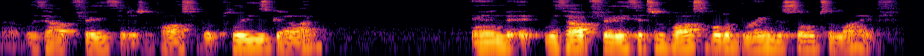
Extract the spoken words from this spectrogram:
Uh, without faith, it is impossible to please God, and it, without faith, it's impossible to bring the soul to life.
